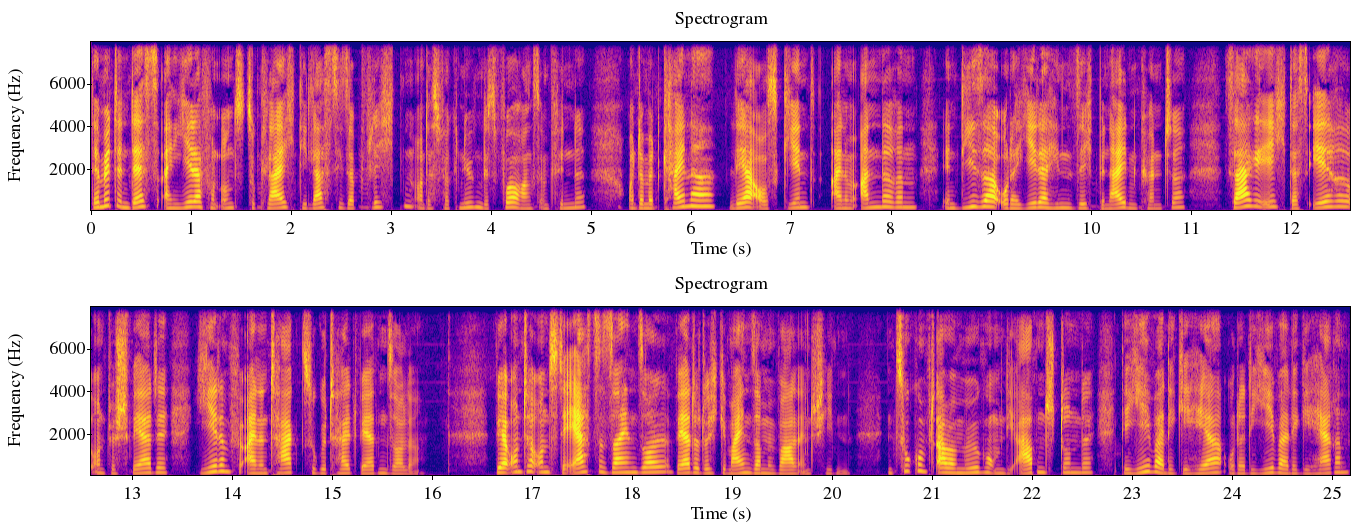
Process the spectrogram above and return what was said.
damit indes ein jeder von uns zugleich die last dieser pflichten und das vergnügen des vorrangs empfinde und damit keiner leer ausgehend einem anderen in dieser oder jeder hinsicht beneiden könnte sage ich dass ehre und beschwerde jedem für einen tag zugeteilt werden solle. Wer unter uns der erste sein soll werde durch gemeinsame wahl entschieden. In zukunft aber möge um die abendstunde der jeweilige herr oder die jeweilige herrin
